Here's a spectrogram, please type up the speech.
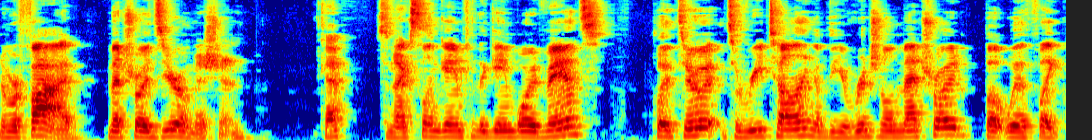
Number five, Metroid Zero Mission. Okay. It's an excellent game for the Game Boy Advance. Played through it. It's a retelling of the original Metroid, but with like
